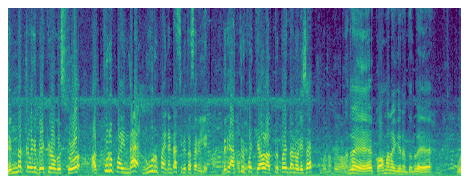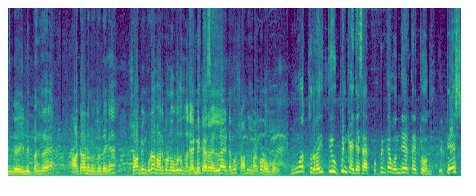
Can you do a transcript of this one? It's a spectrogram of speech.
ಹೆಣ್ಮಕ್ಳಿಗೆ ಬೇಕಿರೋ ವಸ್ತು ಹತ್ತು ರೂಪಾಯಿಂದ ನೂರು ರೂಪಾಯಿ ಗಂಟ ಸಿಗುತ್ತೆ ಸರ್ ಇಲ್ಲಿ. ಬರೀ ಹತ್ತು ರೂಪಾಯಿ ಕೇವಲ ಹತ್ತು ರೂಪಾಯಿಂದ ನೋಡಿ ಸರ್. ಅಂದ್ರೆ ಕಾಮನ್ ಆಗಿ ಏನಂತಂದ್ರೆ ಒಂದು ಇಲ್ಲಿಗೆ ಬಂದ್ರೆ ಆಟ ಆಡೋದ್ರ ಜೊತೆಗೆ ಶಾಪಿಂಗ್ ಕೂಡ ಮಾಡ್ಕೊಂಡು ಹೋಗ್ಬೋದು ಮನೆ ಬೇಕಾಗಿರೋ ಎಲ್ಲ ಐಟಮು ಶಾಪಿಂಗ್ ಮಾಡ್ಕೊಂಡು ಹೋಗ್ಬೋದು. ಮೂವತ್ತು ರೈತಿ ಉಪ್ಪಿನಕಾಯಿ ಇದೆ ಸರ್. ಉಪ್ಪಿನಕಾಯಿ ಒಂದೇ ಇರ್ತಾ ಇತ್ತು. ಟೇಸ್ಟ್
